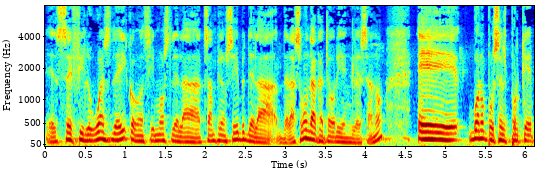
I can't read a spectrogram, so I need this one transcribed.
Sheffield Wednesday, como decimos, de la Championship, de la, de la segunda categoría inglesa, ¿no? bueno, pues es porque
